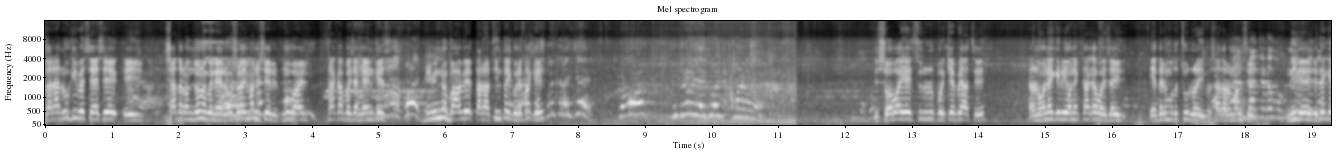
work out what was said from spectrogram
তারা রুগী বেছে এসে এই সাধারণ জনগণের অসহায় মানুষের মোবাইল, টাকা পয়সা হ্যান্ড ক্যাশ বিভিন্ন ভাবে তারা চিন্তাই করে থাকে। যে সবাই এই চুরের উপর কেঁপে আছে, কারণ অনেকেরই অনেক টাকা পয়সা এদের মতো চুর রই সাধারণ মানুষের। নিরে যে দেখে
